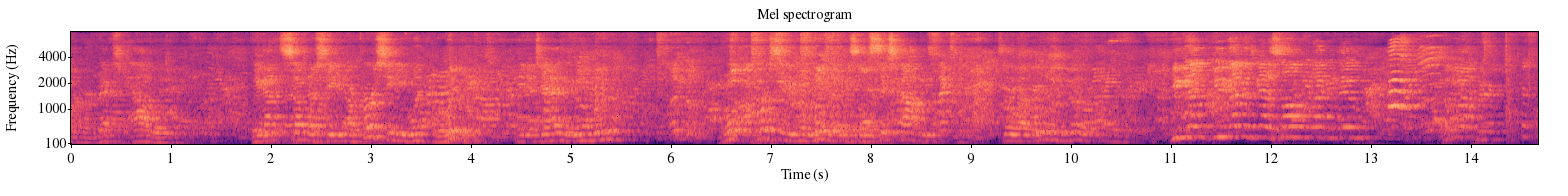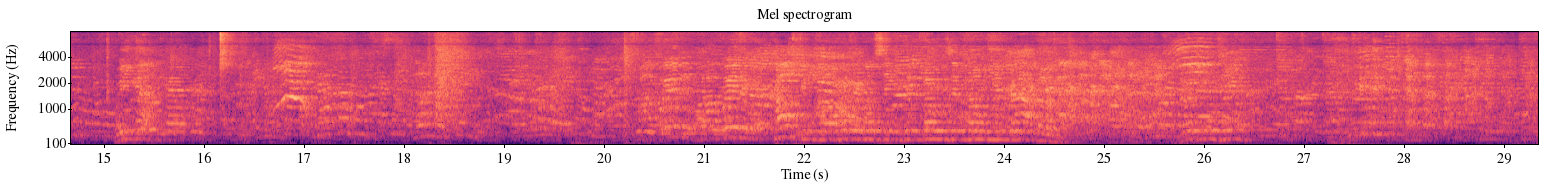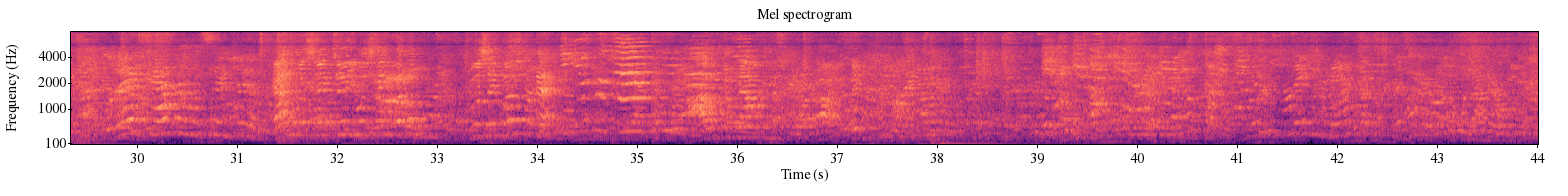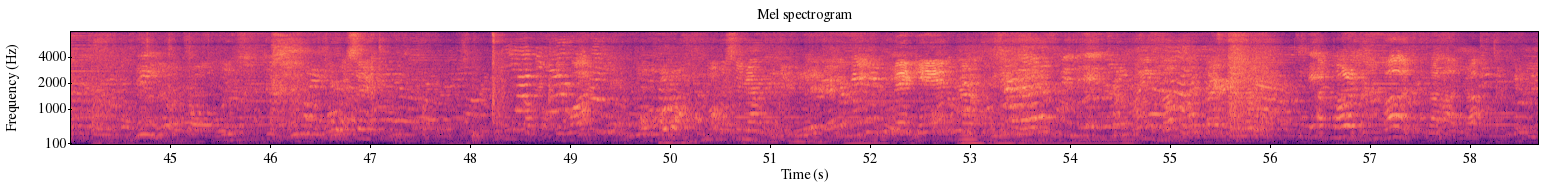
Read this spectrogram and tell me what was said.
on our next album. We got summer CD. Our first CD went for aluminum. Need a jazz and go aluminum? Well, our first CD went aluminum. We sold six copies. So uh, we're doing good on that one. You got, you guys got a song you'd like to do? Come on up here. What you got? By the way, the- costumes are, I hope they're gonna sing Big Bones and Bones and Bones. I thought it was fun. It's not hot,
